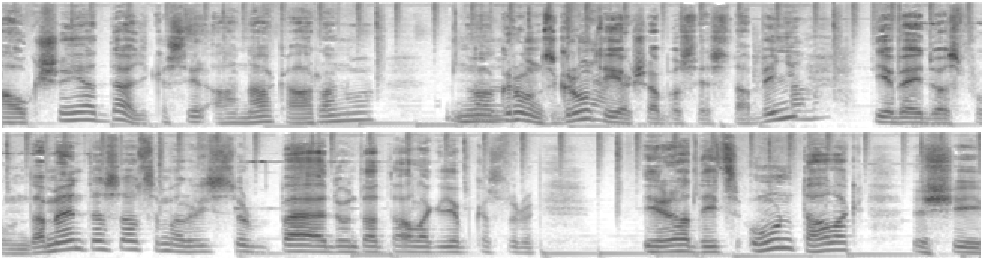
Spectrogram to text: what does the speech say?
augšējā daļa, kas ir nāk ārā no, no mm. grunts. Grunti iekšā būs stabiņi. Pamat. Tie veidos fundamentu, tā saucam, ar visu pēdu un tā tālāk, kas tur ir radīts. Un tālāk šī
